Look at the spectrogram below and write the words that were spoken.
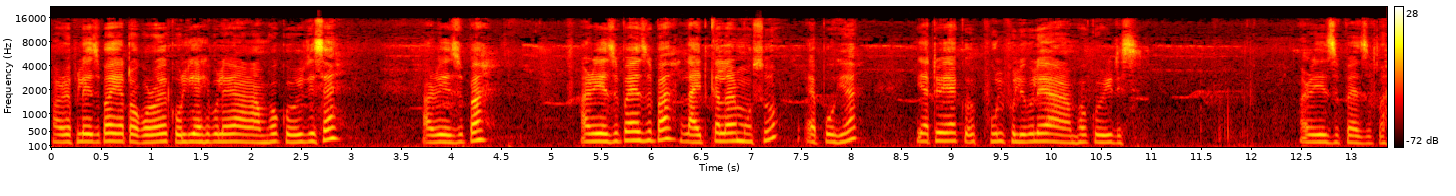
আৰু এইফালে এইজোপা ইয়াত তগৰৰে কলি আহিবলৈ আৰম্ভ কৰি দিছে। আৰু এইজোপা আৰু এইজোপা এজোপা লাইট কালাৰ মচু এপহীয়া। ইয়াতো এয়া ক- ফুল ফুলিবলৈ আৰম্ভ কৰি দিছে। আৰু এইজোপা এজোপা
